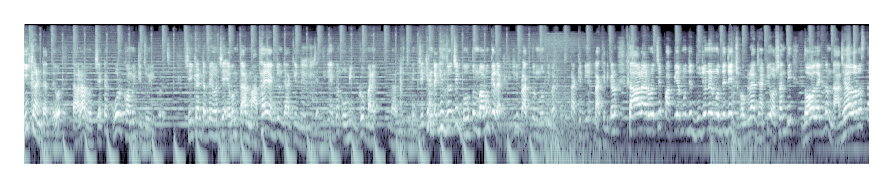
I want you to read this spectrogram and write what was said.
এইখানটাতেও তারা হচ্ছে একটা কোর কমিটি তৈরি করেছে। সেইখানটাতে হচ্ছে এবং তার মাথায় একজন যাকে রেখেছে তিনি একজন অভিজ্ঞ মানে রাজনীতিবিদ যেখানটা কিন্তু হচ্ছে গৌতম বাবুকে রাখেনি যিনি প্রাক্তন মন্ত্রী বা তাকে নিয়ে রাখেনি। কারণ তার আর হচ্ছে পাপিয়ার মধ্যে দুজনের মধ্যে যে ঝগড়া ঝাঁটি অশান্তি দল একদম নাজেহাল অবস্থা।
